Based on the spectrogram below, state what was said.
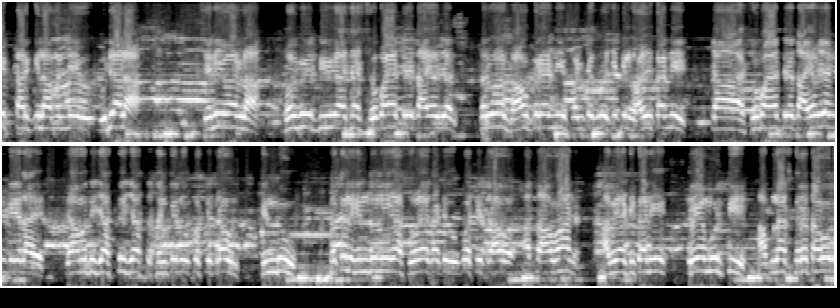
एक तारखेला म्हणजे उद्याला शनिवारला भव्य दिव्य अशा शोभायात्रेचं आयोजन सर्व गावकऱ्यांनी पंचक्रोशीतील भाविकांनी त्या शोभायात्रेचं आयोजन केलेलं आहे. त्यामध्ये जास्तीत जास्त संख्येने उपस्थित राहून हिंदू सकल हिंदूंनी या सोहळ्यासाठी उपस्थित राहावं असं आव्हान आम्ही या ठिकाणी त्रयमूर्ती आपणास करत आहोत.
